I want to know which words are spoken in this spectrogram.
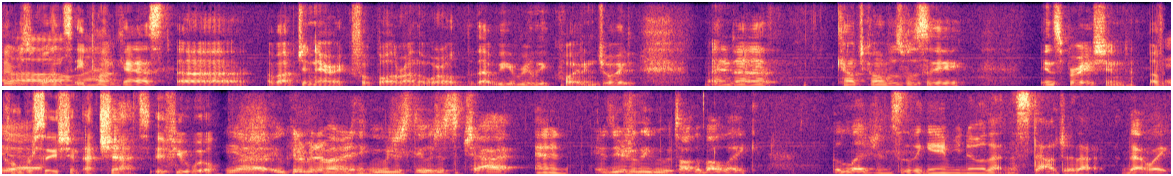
There was Oh, once a man. podcast uh, about generic football around the world that we really quite enjoyed, and uh, Couch Convos was the inspiration of a Yeah. conversation, a chat, if you will. Yeah, it could have been about anything. We were just it was just a chat and it was usually we would talk about like the legends of the game, you know, that nostalgia, that that like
